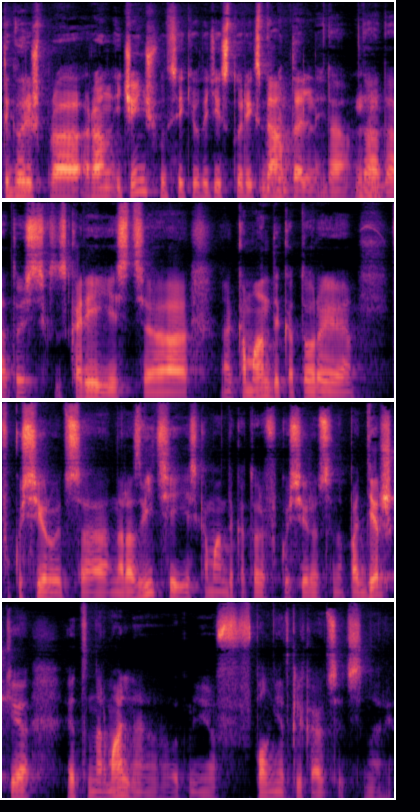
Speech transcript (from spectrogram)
Ты говоришь про run и change, вот всякие вот эти истории экспериментальные? да, Мгм. да, да. То есть скорее есть э, э, команды, которые фокусируются на развитии, есть команды, которые фокусируются на поддержке. Это нормально. Вот мне вполне откликаются эти сценарии.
